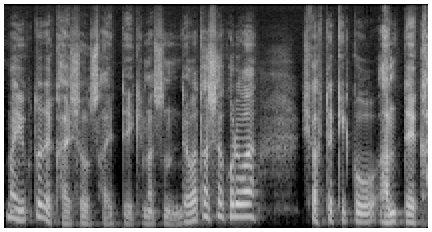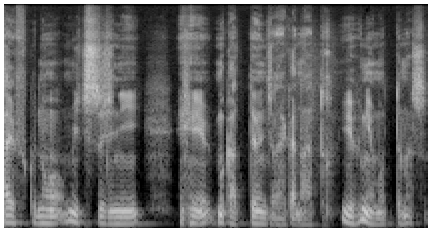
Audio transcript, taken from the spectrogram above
まあ、いうことで解消されていきますので私はこれは比較的こう安定回復の道筋に向かってるんじゃないかなというふうに思ってます。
